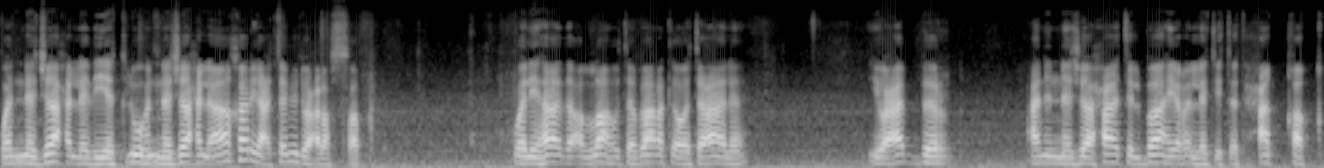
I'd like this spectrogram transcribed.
والنجاح الذي يتلوه النجاح الآخر يعتمد على الصبر. ولهذا الله تبارك وتعالى يعبر عن النجاحات الباهرة التي تتحقق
